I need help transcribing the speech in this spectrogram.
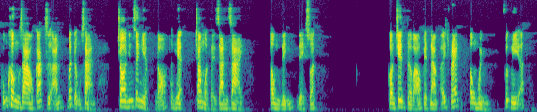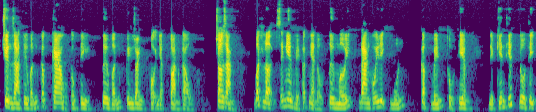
cũng không giao các dự án bất động sản cho những doanh nghiệp đó thực hiện trong một thời gian dài, ông Đính đề xuất. Còn trên tờ báo Việt Nam Express, ông Huỳnh Phước Nghĩa, chuyên gia tư vấn cấp cao của công ty tư vấn kinh doanh hội nhập toàn cầu, cho rằng bất lợi sẽ nghiêng về các nhà đầu tư mới đang có ý định muốn cập bến Thủ Thiêm để kiến thiết đô thị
